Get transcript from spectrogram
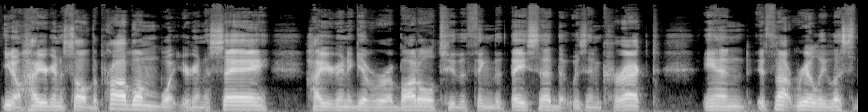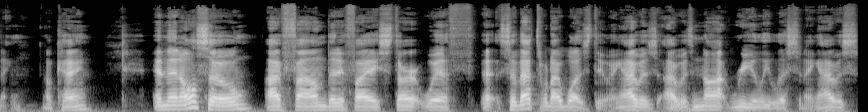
you know how you're going to solve the problem, what you're going to say, how you're going to give a rebuttal to the thing that they said that was incorrect, and it's not really listening. Okay, and then also I've found that if I start with uh, so that's what I was doing. I was I was not really listening. I was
